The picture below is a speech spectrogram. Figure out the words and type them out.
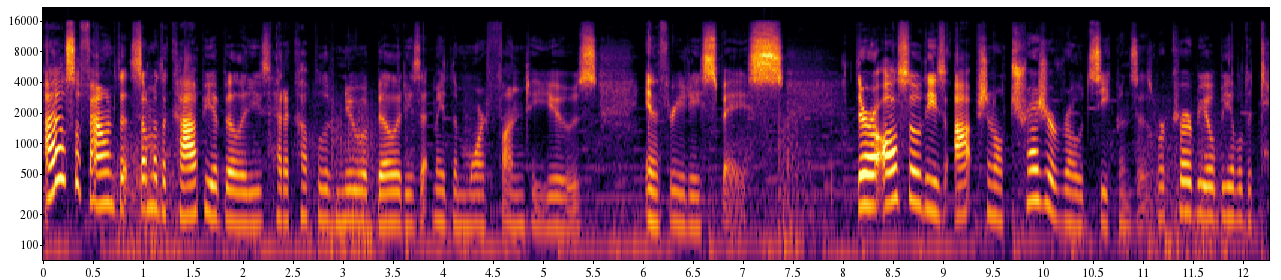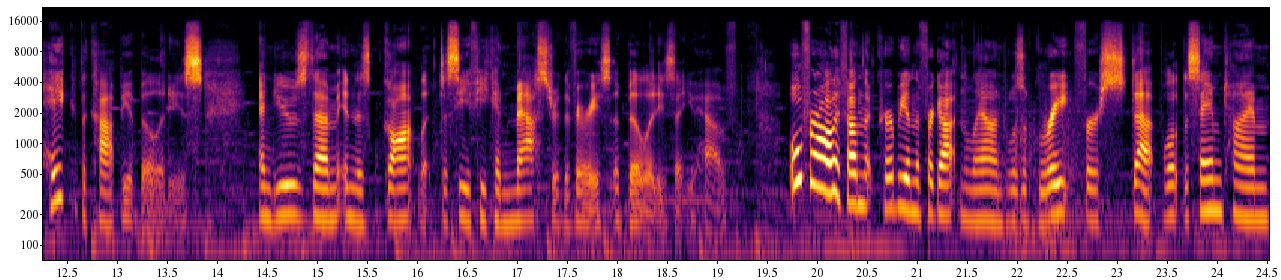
I also found that some of the copy abilities had a couple of new abilities that made them more fun to use in 3D space. There are also these optional treasure road sequences where Kirby will be able to take the copy abilities and use them in this gauntlet to see if he can master the various abilities that you have. Overall, I found that Kirby and the Forgotten Land was a great first step, while at the same time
